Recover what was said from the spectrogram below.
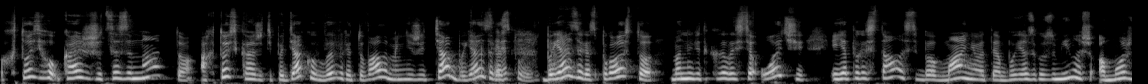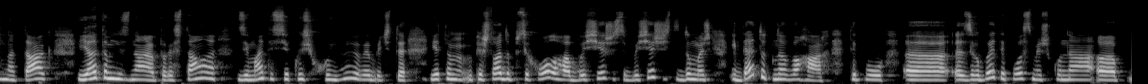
хтось каже, що це занадто, а хтось каже, типу, дякую, ви врятували мені життя, бо я зараз рятуєш, бо я зараз просто в мене відкрилися очі, і я перестала себе обманювати, або я зрозуміла, що а можна так. Я там не знаю, перестала займатися якоюсь хуйньою, вибачте, я там пішла до психолога, або ще щось, або ще щось. Ти думаєш, іде тут на вагах? Типу, е, зробити посмішку на е,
